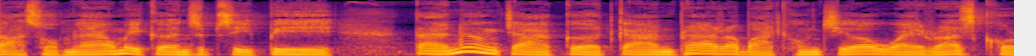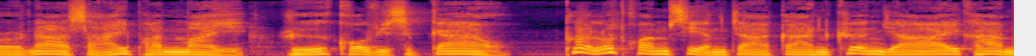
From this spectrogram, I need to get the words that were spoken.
สะสมแล้วไม่เกิน 14 ปี แต่เนื่องจากเกิดการแพร่ระบาดของเชื้อไวรัสโคโรนาสายพันธุ์ใหม่ หรือโควิด -19 เพื่อลดความเสี่ยงจากการเคลื่อนย้ายข้าม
